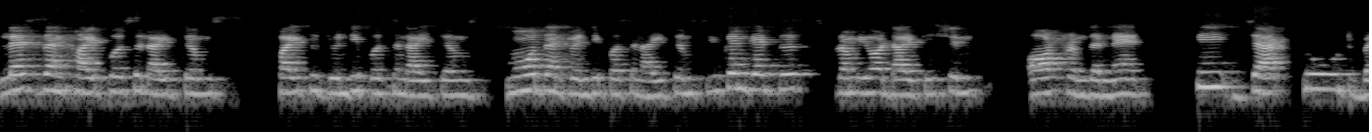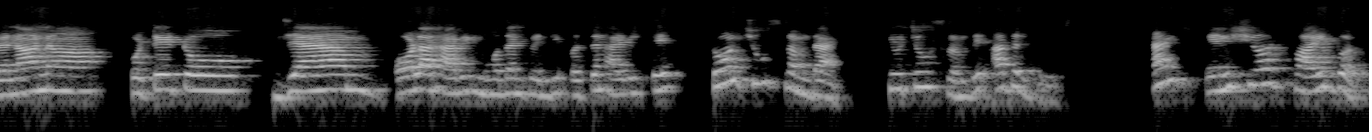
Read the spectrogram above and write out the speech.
less than 5% items, 5 to 20% items, more than 20% items. You can get this from your dietitian or from the net. See, jackfruit, banana, potato, jam, all are having more than 20%. I will say, don't choose from that. You choose from the other groups. And ensure fiber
